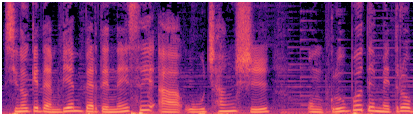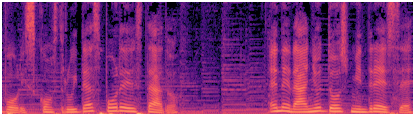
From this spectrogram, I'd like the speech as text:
sino que también pertenece a Wuchangshi, un grupo de metrópolis construidas por el Estado. En el año 2013,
